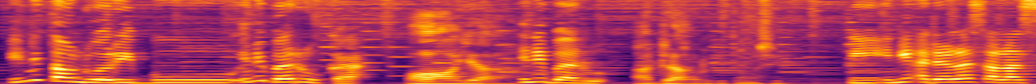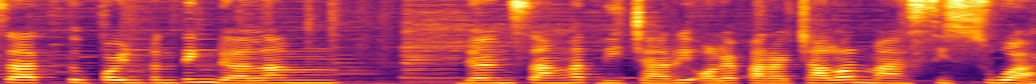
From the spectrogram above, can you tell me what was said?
ini tahun 2000, ini baru Kak. Oh iya, Ini baru. ada kalau gitu masih. Nih, ini adalah salah satu poin penting dalam dan sangat dicari oleh para calon mahasiswa,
